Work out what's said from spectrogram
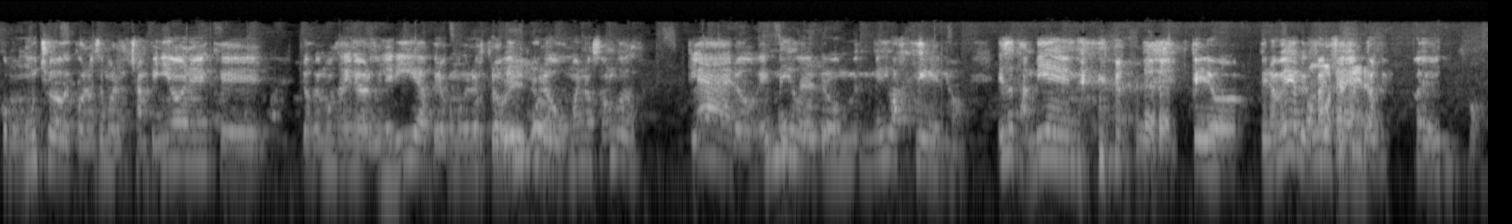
como mucho conocemos los champiñones, que los vemos ahí en la verdulería, pero como que nuestro vínculo humanos-hongos, claro, es medio, medio ajeno. Eso también, pero, pero medio que falta, se tira. un poco de info.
